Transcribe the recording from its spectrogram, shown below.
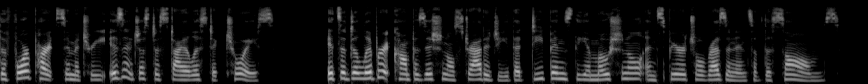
The four part symmetry isn't just a stylistic choice, it's a deliberate compositional strategy that deepens the emotional and spiritual resonance of the Psalms.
